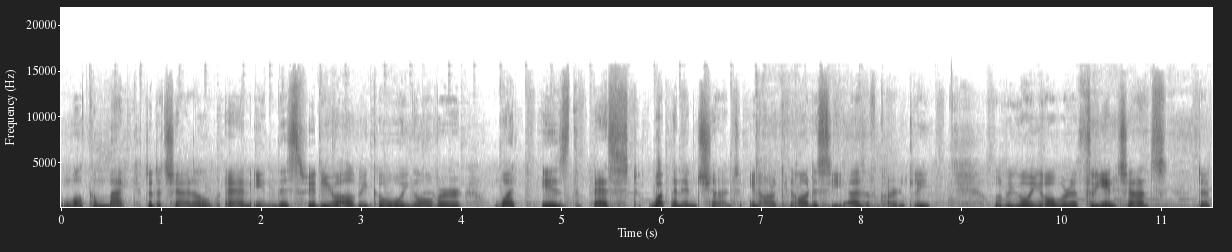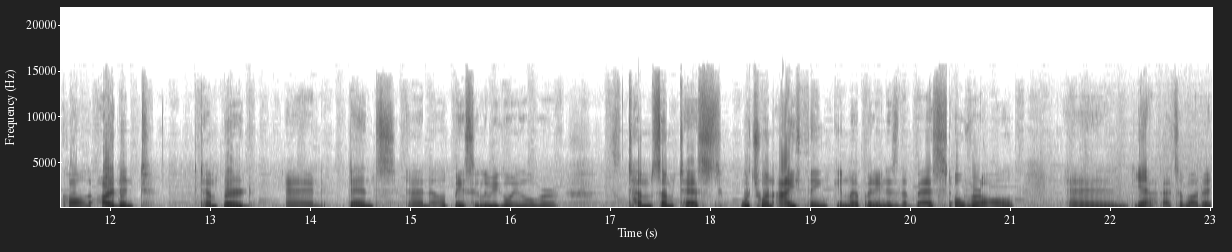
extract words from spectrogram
Welcome back to the channel and in this video I'll be going over what is the best weapon enchant in Arcane Odyssey as of currently. We'll be going over the three enchants. They're called Ardent, Tempered, and Dense and I'll basically be going over some tests which one I think in my opinion is the best overall and yeah that's about it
